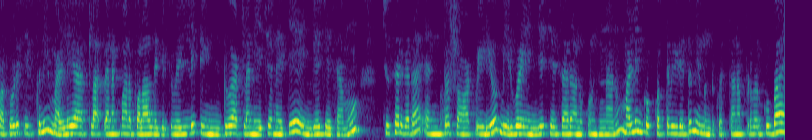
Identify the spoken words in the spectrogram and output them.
పకోడీ తీసుకుని మళ్ళీ అట్లా వెనకమాల పొలాల దగ్గరికి వెళ్ళి తింటూ అట్లా నేచర్ని అయితే ఎంజాయ్ చేశాము. చూసారు కదా ఎంతో షార్ట్ వీడియో. మీరు కూడా ఎంజాయ్ చేశారు అనుకుంటున్నాను. మళ్ళీ ఇంకొక కొత్త వీడియోతో మేము ముందుకు వస్తాను. అప్పటి వరకు బాయ్.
